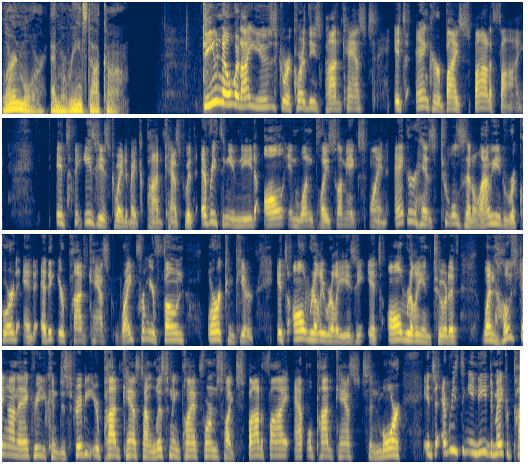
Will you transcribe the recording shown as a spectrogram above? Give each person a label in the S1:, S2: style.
S1: Learn more at marines.com.
S2: Do you know what I use to record these podcasts? It's Anchor by Spotify. It's the easiest way to make a podcast with everything you need all in one place. Let me explain. Anchor has tools that allow you to record and edit your podcast right from your phone or a computer. It's all really, really easy. It's all really intuitive. When hosting on Anchor, you can distribute your podcast on listening platforms like Spotify, Apple Podcasts, and more. It's everything you need to make a podcast.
